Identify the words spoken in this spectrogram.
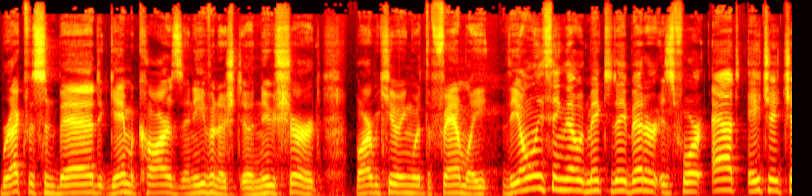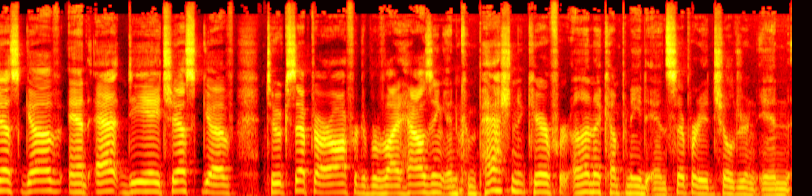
Breakfast in bed, game of cards, and even a, a, new shirt, barbecuing with the family. The only thing that would make today better is for at HHSGov and at DHSGov to accept our offer to provide housing and compassionate care for unaccompanied and separated children in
